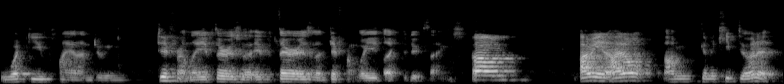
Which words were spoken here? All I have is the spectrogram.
what do you plan on doing differently if there is a if there is a different way you'd like to do things? Um, I mean, I don't. I'm gonna keep doing it,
